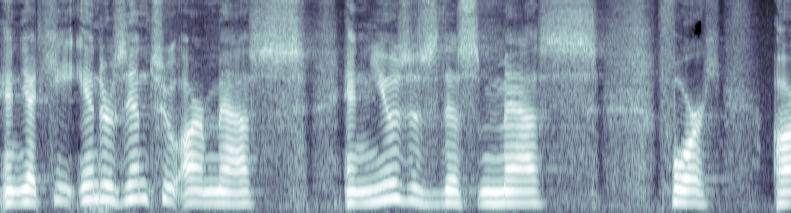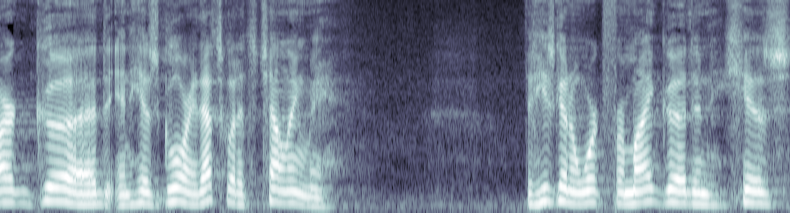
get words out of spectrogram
And yet, He enters into our mess and uses this mess for our good and His glory. That's what it's telling me that He's going to work for my good and His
